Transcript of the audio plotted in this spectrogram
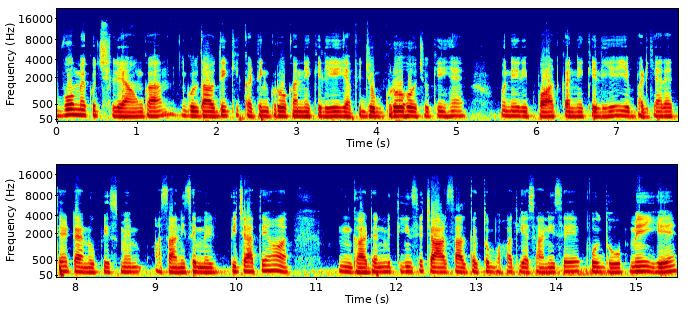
वो मैं कुछ ले आऊँगा गुलदाउदी की कटिंग ग्रो करने के लिए या फिर जो ग्रो हो चुकी हैं, उन्हें रिपोर्ट करने के लिए। ये बढ़िया रहते हैं टेन रुपीज़ में आसानी से मिल भी जाते हैं और गार्डन में तीन से चार साल तक तो बहुत ही आसानी से, फुल धूप में ये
